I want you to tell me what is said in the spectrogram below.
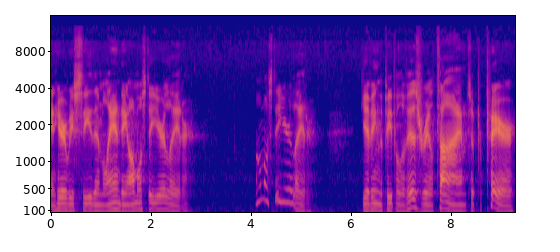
And here we see them landing almost a year later. Almost a year later giving the people of Israel time to prepare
